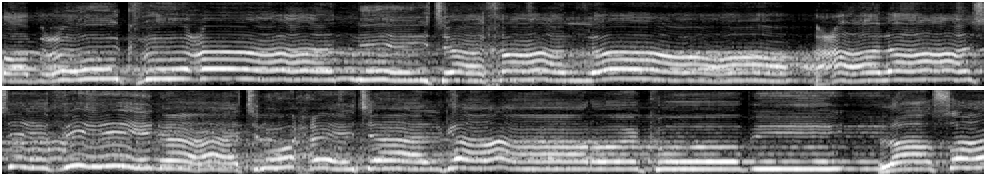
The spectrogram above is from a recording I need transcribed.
طبعك في عني تخلى على سفينة نوح تلقى ركوبي لا صار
